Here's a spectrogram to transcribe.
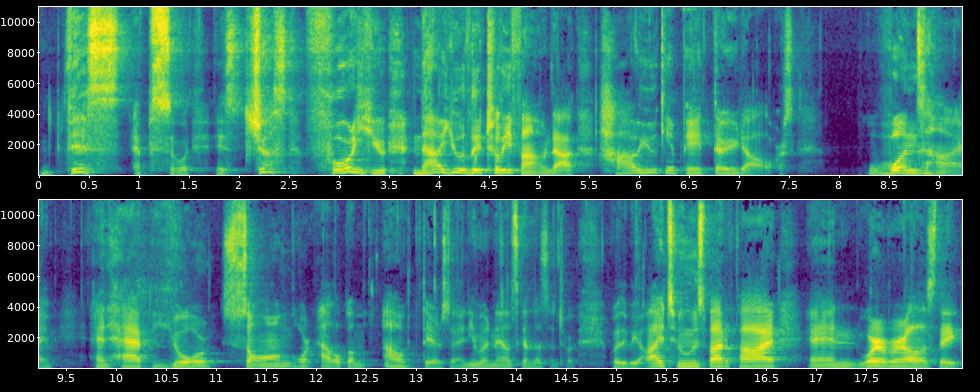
this episode is just for you. Now you literally found out how you can pay $30 one time and have your song or album out there so anyone else can listen to it. Whether it be iTunes, Spotify, and wherever else they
